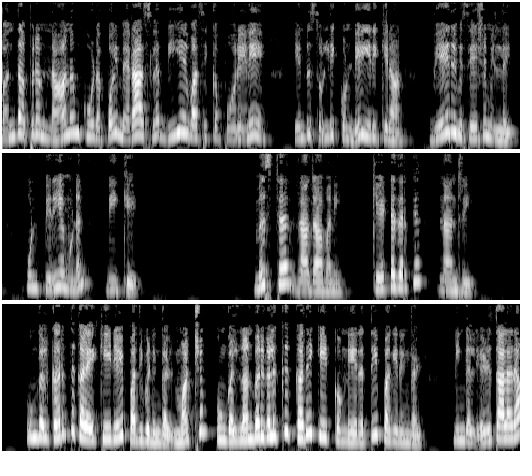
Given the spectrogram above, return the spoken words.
வந்த அப்புறம் நானும் கூட போய் மெராஸ்ல பிஏ வாசிக்க போறேனே என்று சொல்லிக்கொண்டே இருக்கிறான். வேறு விசேஷம் இல்லை. உன் பிரியமுடன் வி கே மிஸ்டர் ராஜாமணி கேட்டதற்கு நன்றி. உங்கள் கருத்துக்களை கீழே பதிவிடுங்கள் மற்றும் உங்கள் நண்பர்களுக்கு கதை கேட்கும் நேரத்தை பகிருங்கள். நீங்கள் எழுத்தாளரா?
